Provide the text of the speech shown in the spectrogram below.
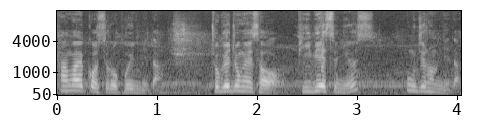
향할 것으로 보입니다. 조계종에서 BBS 뉴스 홍진호입니다.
